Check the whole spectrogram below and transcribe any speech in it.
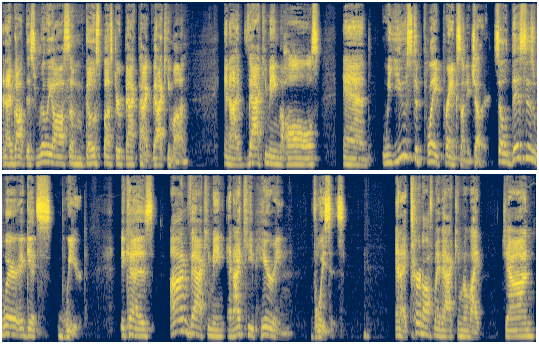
and i've got this really awesome ghostbuster backpack vacuum on and i'm vacuuming the halls and we used to play pranks on each other. So this is where it gets weird because I'm vacuuming and I keep hearing voices. And I turn off my vacuum and I'm like, John,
